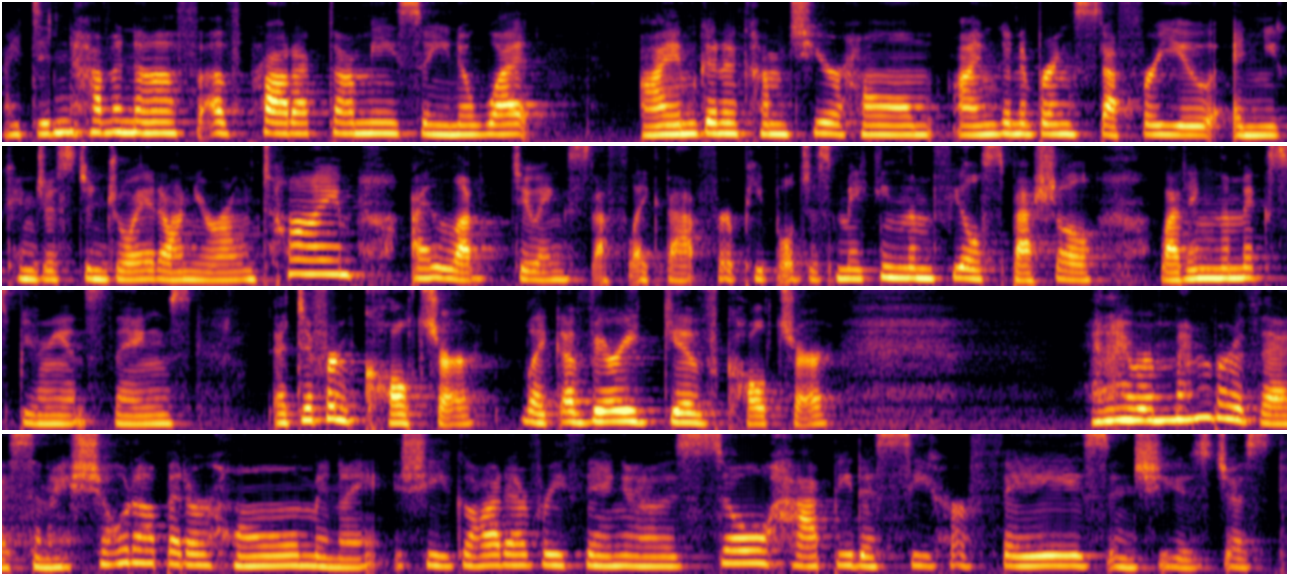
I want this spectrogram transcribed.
I didn't have enough of product on me, so you know what? I am going to come to your home. I'm going to bring stuff for you and you can just enjoy it on your own time. I love doing stuff like that for people, just making them feel special, letting them experience things, a different culture, like a very give culture. And I remember this and I showed up at her home and I she got everything and I was so happy to see her face and she was just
